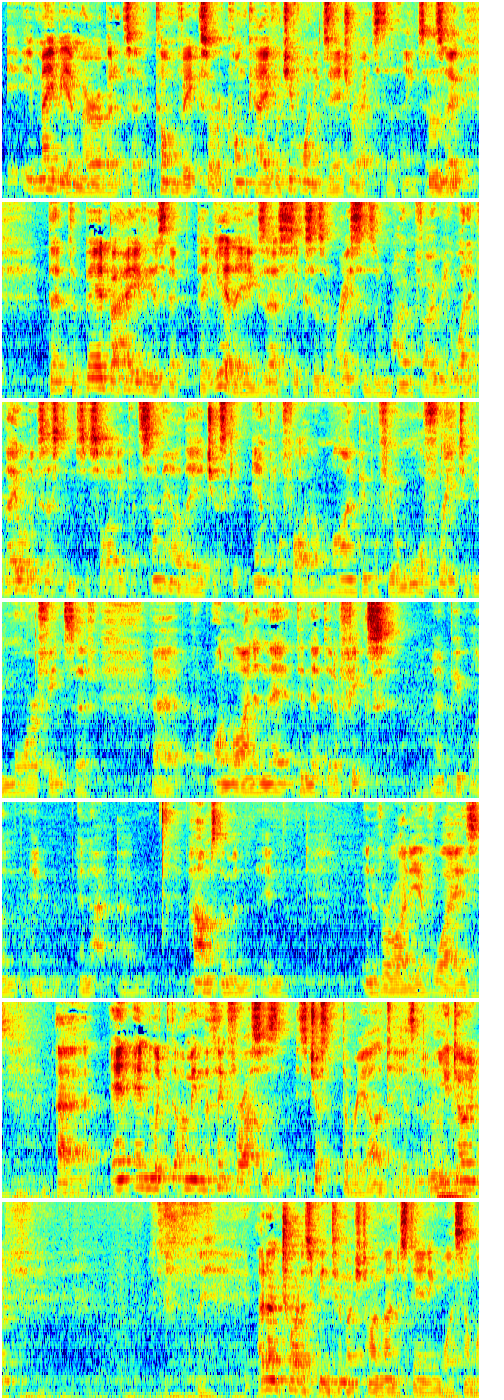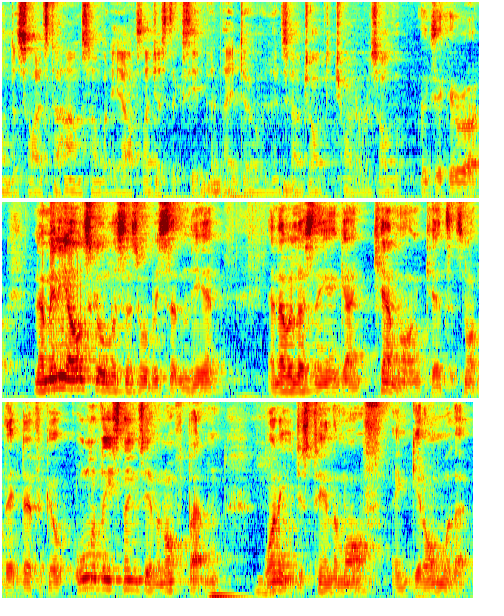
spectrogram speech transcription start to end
it may be a mirror, but it's a convex or a concave, whichever one exaggerates the things. And mm-hmm. so, the, the bad behaviours that, that, yeah, they exist sexism, racism, homophobia, whatever they all exist in society, but somehow they just get amplified online. People feel more free to be more offensive uh, online, and that, then that, that affects uh, people in, in, in um, harms them in, in, in a variety of ways. Uh, and, and, look, I mean, the thing for us is it's just the reality, isn't it? Mm. You don't. I don't try to spend too much time understanding why someone decides to harm somebody else. I just accept that they do, and it's our job to try to resolve it. Exactly right. Now, many old school listeners will be sitting here and they were listening and going, Come on, kids, it's not that difficult. All of these things have an off button. Mm. Why don't you just turn them off and get on with it?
